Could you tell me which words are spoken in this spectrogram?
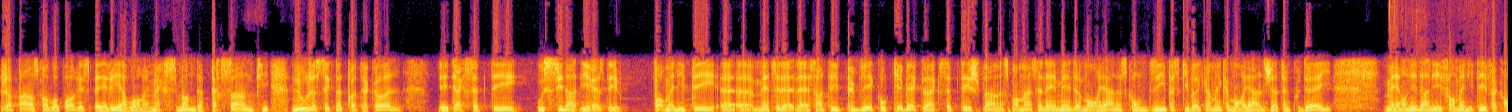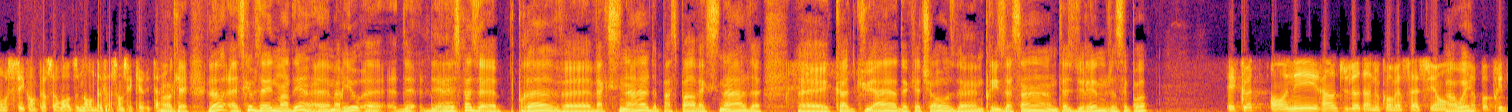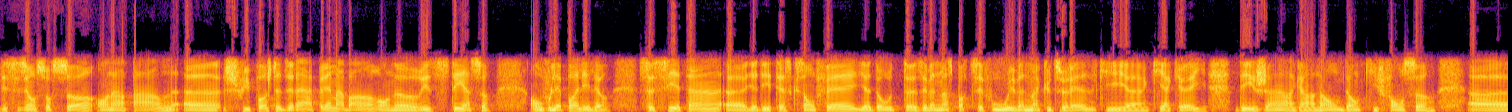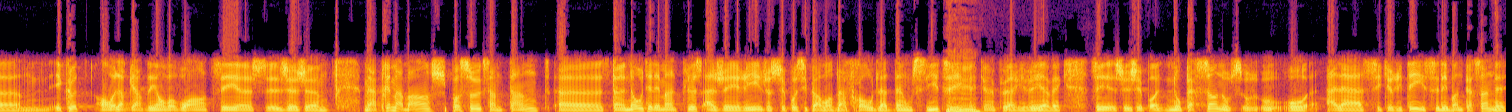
Je pense qu'on va pas espérer avoir un maximum de personnes. Puis nous, je sais que notre protocole a été accepté aussi. Dans, il reste des formalités, euh, euh, mais tu sais, la, la santé publique au Québec l'a accepté. Je pense en ce moment, c'est dans les mains de Montréal, à ce qu'on me dit, parce qu'ils veulent quand même que Montréal jette un coup d'œil. Mais on est dans les formalités, fait qu'on sait qu'on peut recevoir du monde de façon sécuritaire. OK. Là, est-ce que vous avez demandé, euh, Mario, euh, de, de- une espèce de preuve euh, vaccinale, de passeport vaccinal, de euh, code QR, de quelque chose, d'une prise de sang, une test d'urine, je sais pas? Écoute, on est rendu là dans nos conversations. Ah oui? On n'a pas pris de décision sur ça. On en parle. Euh, je suis pas, je te dirais, après ma barre, on a résisté à ça. On voulait pas aller là. Ceci étant, euh, il y a des tests qui sont faits, il y a d'autres euh, événements sportifs ou événements culturels qui euh, qui accueillent des gens en grand nombre, donc qui font ça. Euh, écoute, on va le regarder, on va voir. Tu sais, euh, je, je, je- mais après ma barre, je suis pas sûr que ça me tente. Euh, c'est un autre élément de plus à gérer. Je sais pas s'il peut y avoir de la fraude là-dedans aussi. Tu sais, Mhm. quelqu'un peut arriver avec. Tu sais, j'ai pas nos personnes au, au- au- à la sécurité, c'est des bonnes personnes, mais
